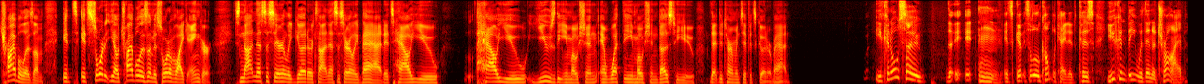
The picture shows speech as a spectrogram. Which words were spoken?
tribalism, it's it's sort of, you know, tribalism is sort of like anger. It's not necessarily good or it's not necessarily bad. It's how you how you use the emotion and what the emotion does to you that determines if it's good or bad. You can also the it, it it's good. It's a little complicated because you can be within a tribe,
